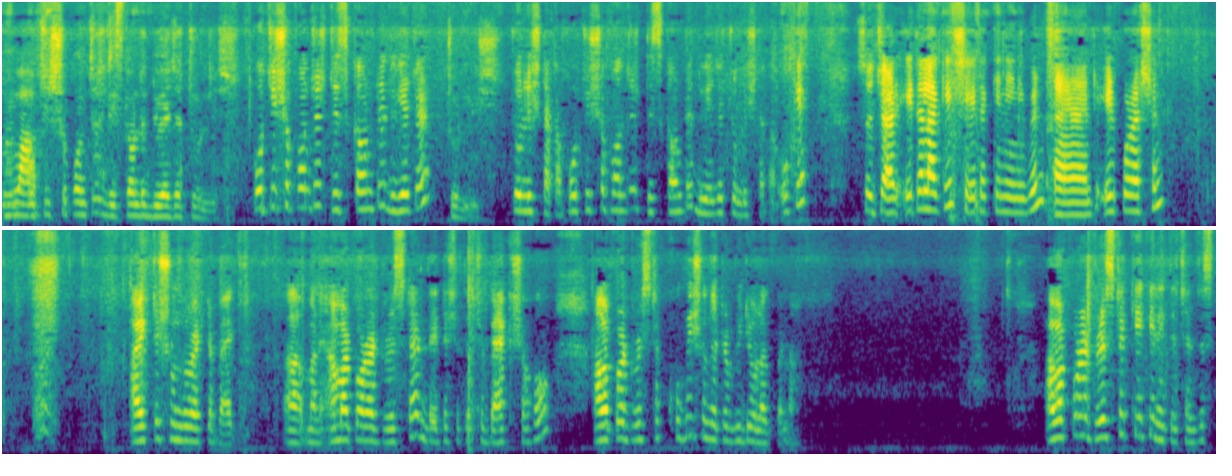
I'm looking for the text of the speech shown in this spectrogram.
পঁচিশশো পঞ্চাশ ডিসকাউন্টে দুই হাজার চল্লিশ। পঁচিশশো পঞ্চাশ ডিসকাউন্টে দুই হাজার চল্লিশ। চল্লিশ। টাকা। পঁচিশশো পঞ্চাশ ডিসকাউন্টে দুই হাজার চল্লিশ টাকা ওকে সো যার এটা লাগে সে এটাকে নিয়ে নেবেন। অ্যান্ড এরপর আসেন আরেকটা সুন্দর একটা ব্যাগ মানে আমার পরা ড্রেসটা এটার সাথে হচ্ছে ব্যাগ সহ। আমার পরা ড্রেসটা খুবই সুন্দর একটা ভিডিও লাগবে না। আমার পরা ড্রেসটা কে কে নিতে চান? জাস্ট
